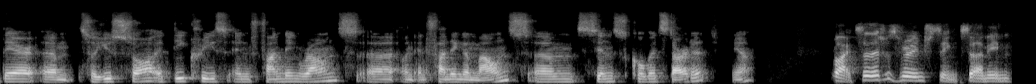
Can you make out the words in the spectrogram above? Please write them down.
there um, so you saw a decrease in funding rounds uh, and funding amounts um, since covid started yeah Right, so that was very interesting. So, I mean,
